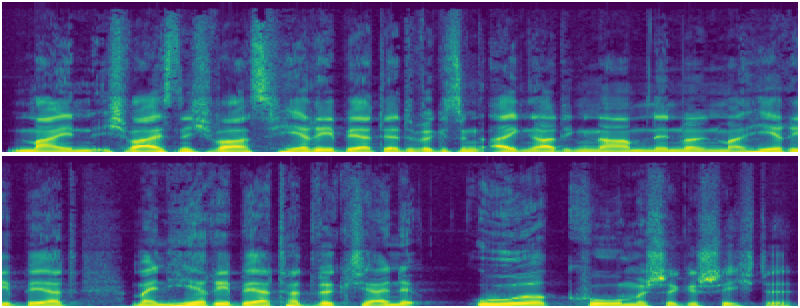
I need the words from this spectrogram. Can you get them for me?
Mein, ich weiß nicht was, Heribert, der hatte wirklich so einen eigenartigen Namen, nennen wir ihn mal Heribert. Mein Heribert hat wirklich eine urkomische Geschichte.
